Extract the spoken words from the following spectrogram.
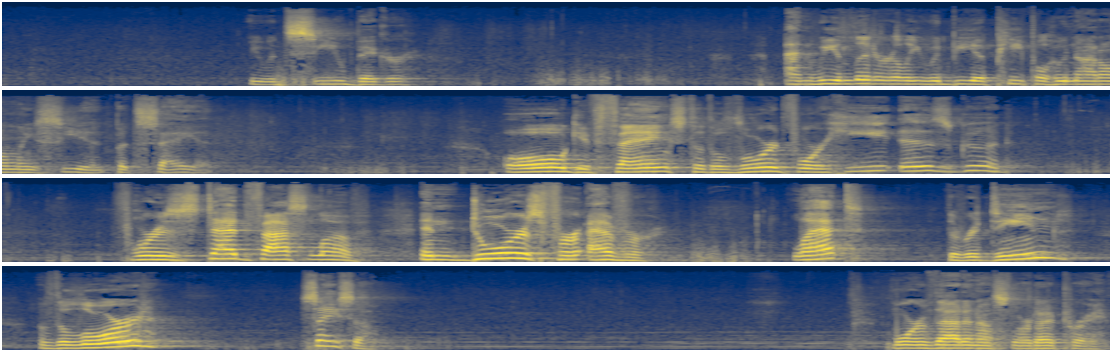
we would see you bigger. And we literally would be a people who not only see it, but say it. Oh, give thanks to the Lord, for he is good. For his steadfast love endures forever. Let the redeemed of the Lord say so. More of that in us, Lord, I pray.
